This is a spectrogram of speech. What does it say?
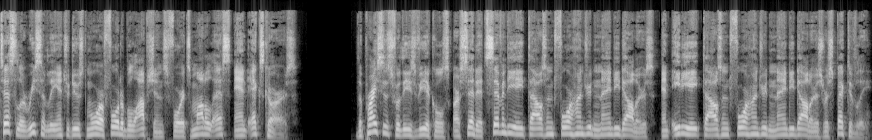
Tesla recently introduced more affordable options for its Model S and X cars. The prices for these vehicles are set at $78,490 and $88,490 respectively.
